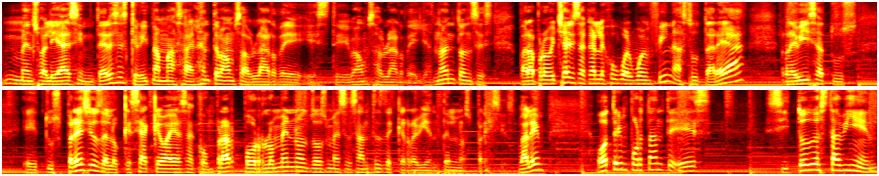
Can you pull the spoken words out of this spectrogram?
mensualidades sin intereses que ahorita más adelante vamos a hablar de este vamos a hablar de ellas no entonces para aprovechar y sacarle jugo al buen fin haz tu tarea revisa tus eh, tus precios de lo que sea que vayas a comprar por lo menos dos meses antes de que revienten los precios vale otra importante es si todo está bien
